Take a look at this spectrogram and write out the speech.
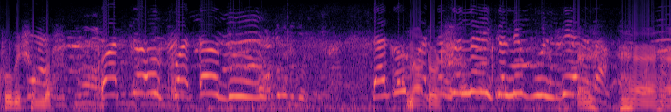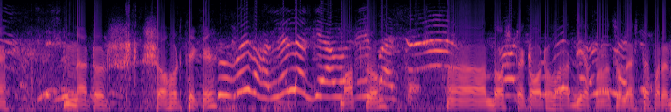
খুবই সুন্দর। নাটোর। হ্যাঁ, হ্যাঁ হ্যাঁ নাটোর শহর থেকে মাত্র দশ টাকা অটো ভাড়া দিয়ে আপনারা চলে আসতে পারেন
